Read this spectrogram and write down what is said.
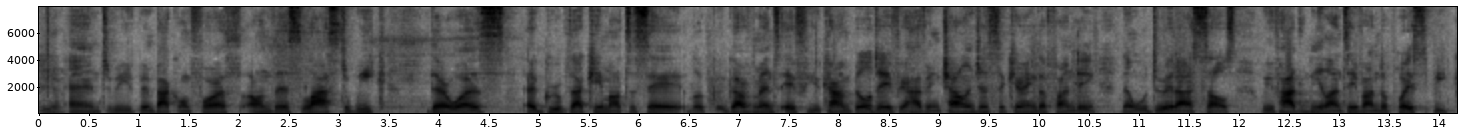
Yeah. And we've been back and forth on this. Last week, there was a group that came out to say, look, government, if you can't build it, if you're having challenges securing the funding, then we'll do it ourselves. We've had Nii Lantey Vanderpuye speak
